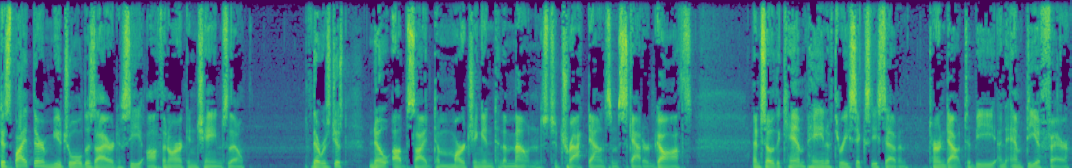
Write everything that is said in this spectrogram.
Despite their mutual desire to see Athanaric in chains, though, there was just no upside to marching into the mountains to track down some scattered Goths, and so the campaign of 367 turned out to be an empty affair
